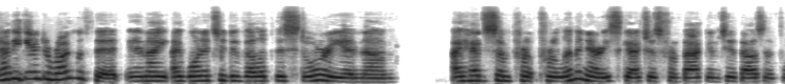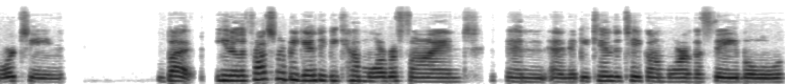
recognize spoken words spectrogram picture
I began to run with it, and I, I wanted to develop this story. And um, I had some pre- preliminary sketches from back in 2014, but you know the Frost Lord began to become more refined, and and it began to take on more of a fable,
